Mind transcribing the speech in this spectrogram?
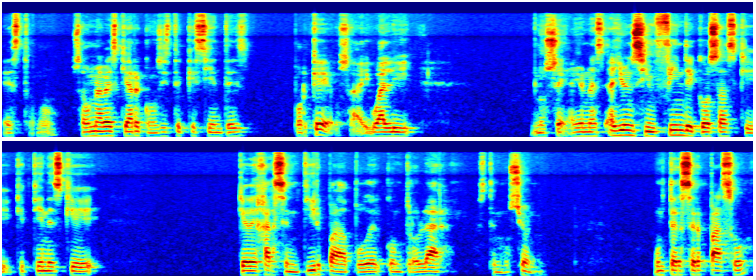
esto, ¿no? O sea, una vez que ya reconociste qué sientes, ¿por qué? O sea, igual y, no sé, hay, hay un sinfín de cosas que, tienes que, que dejar sentir para poder controlar esta emoción. Un tercer paso,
